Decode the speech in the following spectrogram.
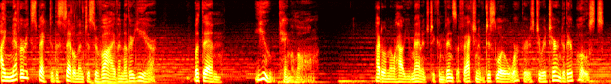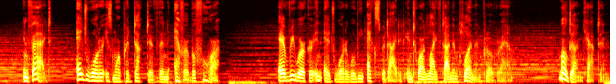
I never expected the settlement to survive another year. But then, you came along. I don't know how you managed to convince a faction of disloyal workers to return to their posts. In fact, Edgewater is more productive than ever before. Every worker in Edgewater will be expedited into our lifetime employment program. Well done, Captain.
